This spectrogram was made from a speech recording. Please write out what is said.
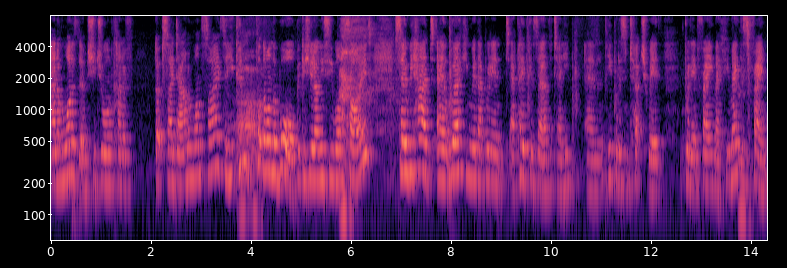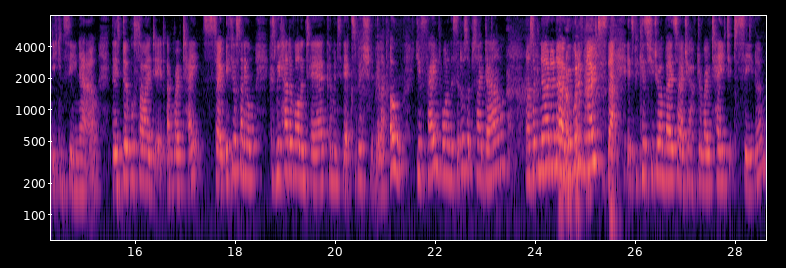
and on one of them she drawn kind of upside down on one side, so you couldn't Ah. put them on the wall because you'd only see one side. So we had uh, working with our brilliant uh, paper conservator, and he um, he put us in touch with a brilliant frame maker who made this frame that you can see now that is double sided and rotates. So if you're standing on, because we had a volunteer come into the exhibition and be like, "Oh, you framed one of the siddalls upside down." And I was like, "No, no, no, we would have noticed that. It's because you drew on both sides. You have to rotate it to see them."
